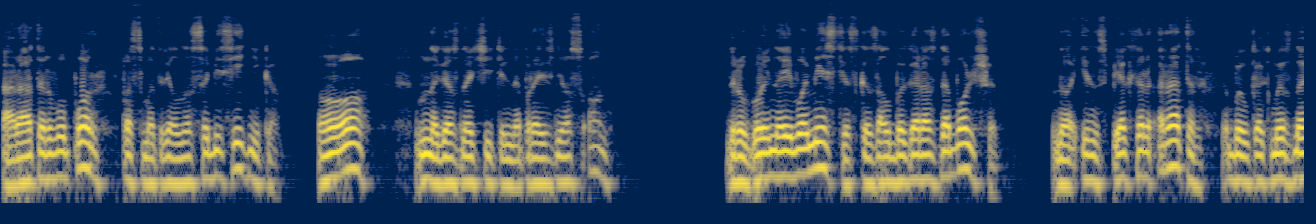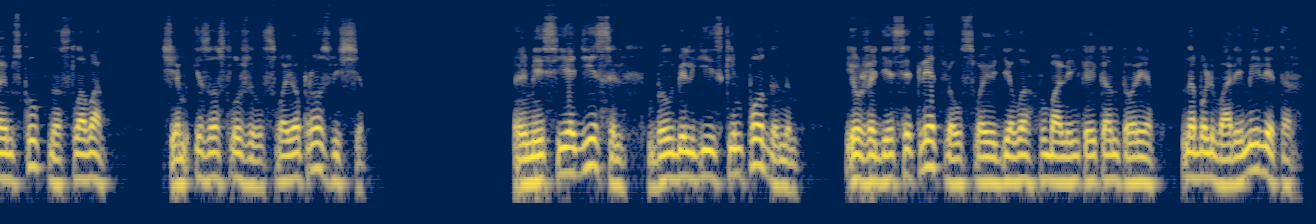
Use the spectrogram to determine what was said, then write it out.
Оратор в упор посмотрел на собеседника. «О, — многозначительно произнес он. Другой на его месте сказал бы гораздо больше, но инспектор Раттер был, как мы знаем, скуп на слова, чем и заслужил свое прозвище. Месье Дисель был бельгийским подданным и уже десять лет вел свое дело в маленькой конторе на бульваре Миллитер.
